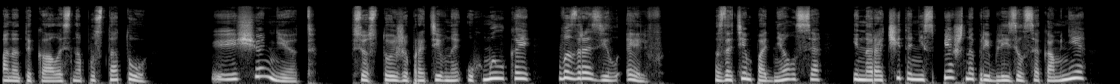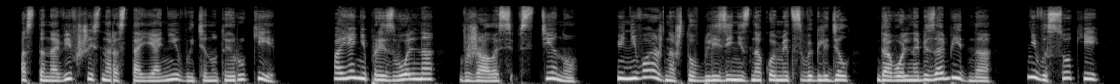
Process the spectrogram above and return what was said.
а натыкалась на пустоту. «Еще нет», — все с той же противной ухмылкой возразил эльф. Затем поднялся и нарочито неспешно приблизился ко мне, остановившись на расстоянии вытянутой руки. А я непроизвольно вжалась в стену, и неважно, что вблизи незнакомец выглядел довольно безобидно, невысокий,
